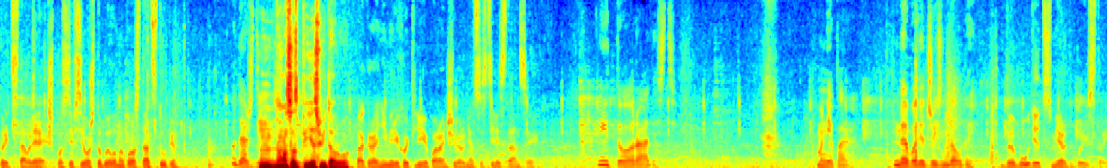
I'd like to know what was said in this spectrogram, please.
Представляешь, после всего, что было, мы просто отступим. Подожди. Он со я свитару. По крайней мере, хоть Лия пораньше вернется с телестанции. И то радость. Мне пора. Да будет жизнь долгой. Да будет смерть быстрой.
